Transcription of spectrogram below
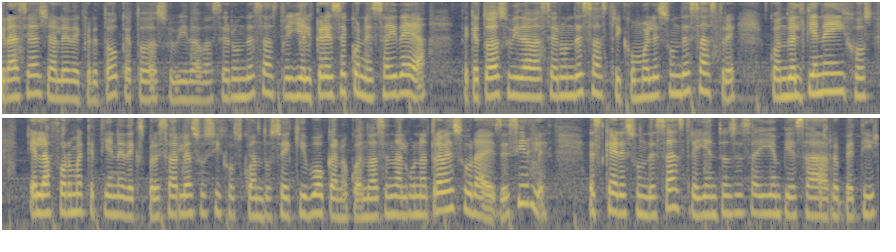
gracias, ya le decretó que toda su vida va a ser un desastre y él crece con esa idea de que toda su vida va a ser un desastre y como él es un desastre, cuando él tiene hijos, él la forma que tiene de expresarle a sus hijos cuando se equivocan o cuando hacen alguna travesura es decirles, es que eres un desastre y entonces ahí empieza a repetir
